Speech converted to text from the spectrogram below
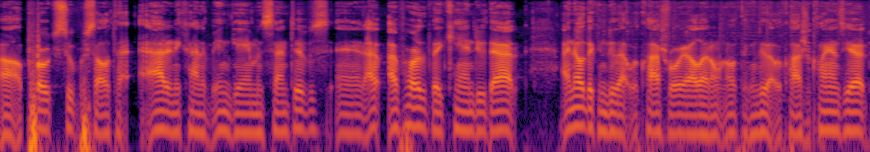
uh, approach Supercell to add any kind of in-game incentives. And I, have heard that they can do that. I know they can do that with Clash Royale. I don't know if they can do that with Clash of Clans yet.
